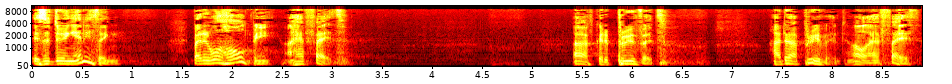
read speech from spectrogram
Is it doing anything? But it will hold me. I have faith. Oh, I've got to prove it. How do I prove it? Oh, I have faith.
